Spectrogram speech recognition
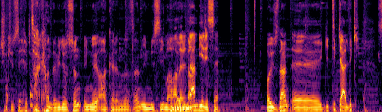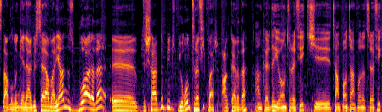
çünkü Zeynep Tarkan da biliyorsun ünlü Ankara'nızın ünlü simalarından. Malarından birisi. O yüzden e, gittik geldik. İstanbul'un genel bir selam var. Yalnız bu arada e, dışarıda bir yoğun trafik var Ankara'da. Ankara'da yoğun trafik, e, tampon tampona trafik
